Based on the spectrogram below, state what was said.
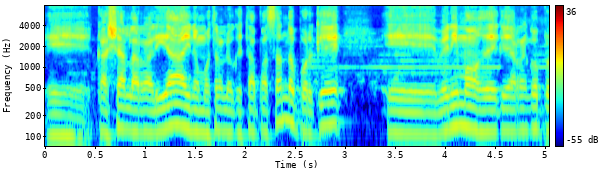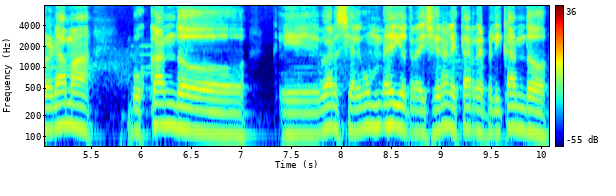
eh, callar la realidad y no mostrar lo que está pasando, porque eh, venimos de que arrancó el programa buscando eh, ver si algún medio tradicional está replicando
